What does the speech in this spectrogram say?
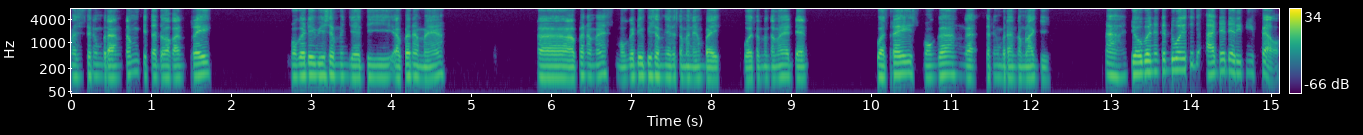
Masih sering berantem. Kita doakan Ray. Semoga dia bisa menjadi apa namanya uh, apa namanya semoga dia bisa menjadi teman yang baik buat teman-temannya. Dan buat Ray semoga nggak sering berantem lagi nah jawaban yang kedua itu ada dari Nivel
